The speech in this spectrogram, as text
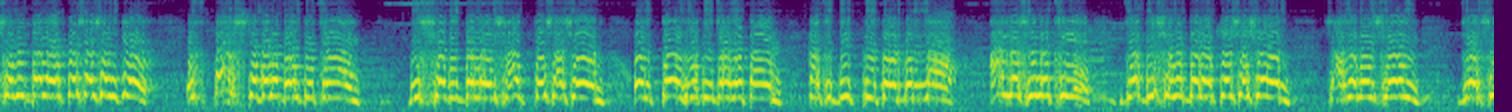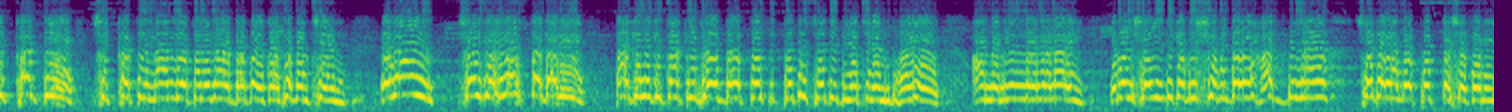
বিশ্ববিদ্যালয়ের প্রশাসনকে স্পষ্ট করে বলতে চাই, বিশ্ববিদ্যালয়ের স্বার্থ শাসন ওই জনতার কাছে বিক্রি করবেন না। আমরা শুনেছি যে বিশ্ববিদ্যালয় প্রশাসন আমাদের সেই যে শিক্ষার্থী, শিক্ষার্থীর মামলা তুলে নেওয়ার ব্যাপারে কথা বলছেন এবং সেই যে হেস্তাগারী তাকে নাকি চাকরি প্রতিশ্রুতি দিয়েছিলেন ভয়ে। আমরা নিম্ন লড়াই এবং সেই দিকে বিশ্ববিদ্যালয় সেটাই আমরা প্রত্যাশা করি।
